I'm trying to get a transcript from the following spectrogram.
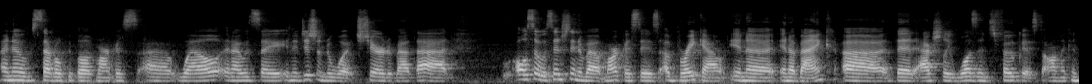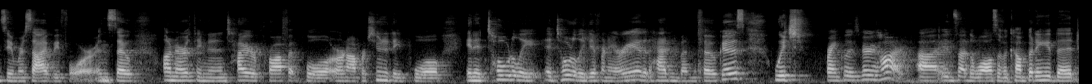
I know several people at Marcus uh, well, and I would say, in addition to what shared about that, also what's interesting about Marcus is a breakout in a in a bank uh, that actually wasn't focused on the consumer side before, and so unearthing an entire profit pool or an opportunity pool in a totally a totally different area that hadn't been the focus, which frankly is very hard uh, inside the walls of a company that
